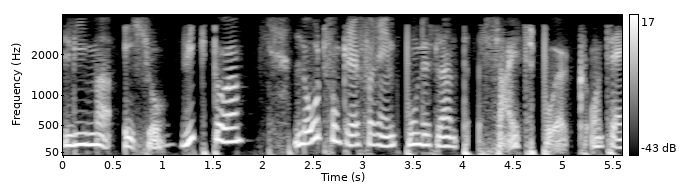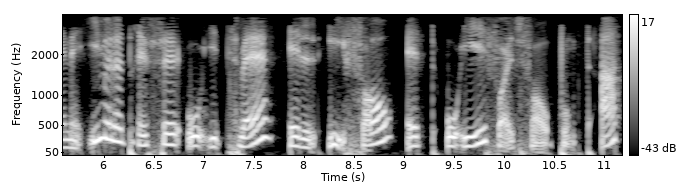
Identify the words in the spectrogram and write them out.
Lima Echo Victor, Notfunkreferent Bundesland Salzburg und seine E-Mail-Adresse oi2lev.oevsv.at.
